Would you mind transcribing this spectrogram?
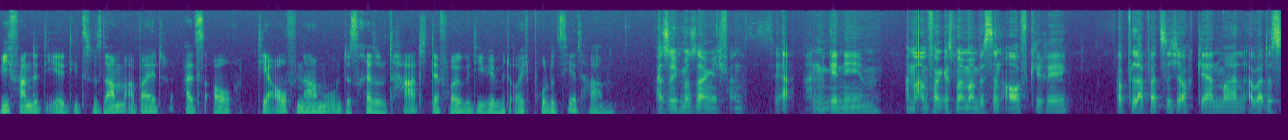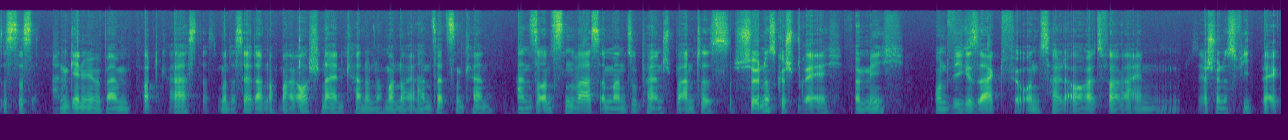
wie fandet ihr die Zusammenarbeit als auch die Aufnahme und das Resultat der Folge, die wir mit euch produziert haben? Also ich muss sagen, ich fand es sehr angenehm. Am Anfang ist man immer ein bisschen aufgeregt, verplappert sich auch gern mal, aber das ist das Angenehme beim Podcast, dass man das ja dann nochmal rausschneiden kann und nochmal neu ansetzen kann. Ansonsten war es immer ein super entspanntes, schönes Gespräch für mich und wie gesagt, für uns halt auch als Verein sehr schönes Feedback.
